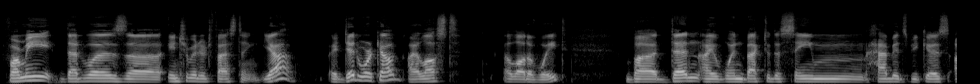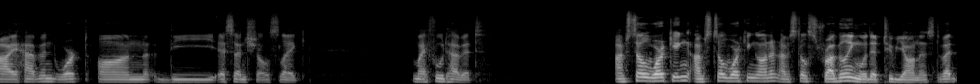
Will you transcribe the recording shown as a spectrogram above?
For me, that was uh, intermittent fasting. Yeah, it did work out. I lost a lot of weight. But then I went back to the same habits because I haven't worked on the essentials like my food habit. I'm still working. I'm still working on it. I'm still struggling with it, to be honest. But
